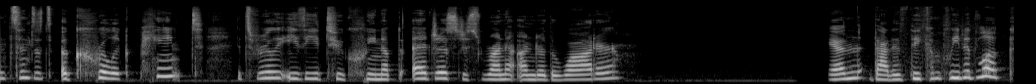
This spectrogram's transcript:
And since it's acrylic paint, it's really easy to clean up the edges. Just run it under the water. And that is the completed look.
